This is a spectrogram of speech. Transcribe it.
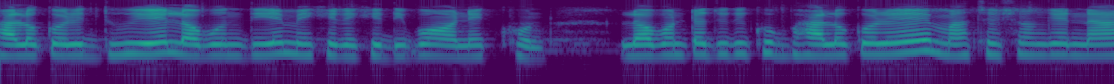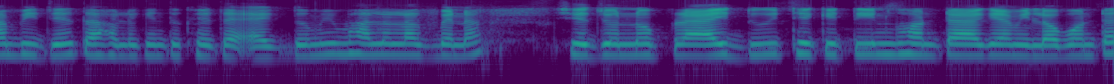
ভালো করে ধুয়ে লবণ দিয়ে মেখে রেখে দিব অনেকক্ষণ। লবণটা যদি খুব ভালো করে মাছের সঙ্গে না ভিজে, তাহলে কিন্তু খেতে একদমই ভালো লাগবে না। সেজন্য প্রায় দুই থেকে তিন ঘণ্টা আগে আমি লবণটা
